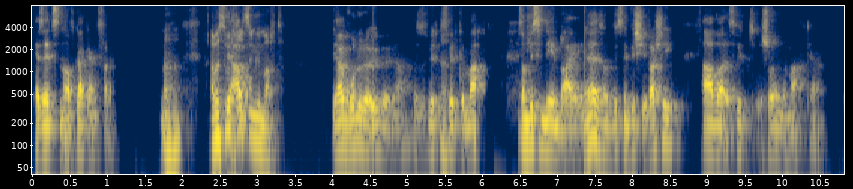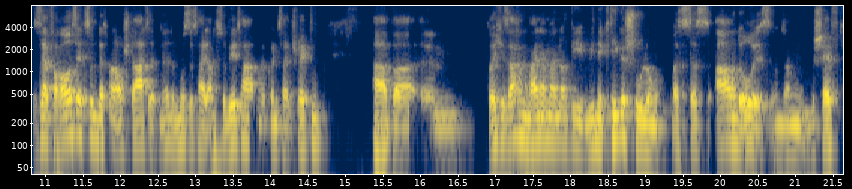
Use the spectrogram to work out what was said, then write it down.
ersetzen, auf gar keinen Fall. Ja. Aber es wird wir trotzdem haben, gemacht. Ja, wohl oder übel. Ne? Also es wird, ja. es wird gemacht. So ein bisschen nebenbei, ne? so ein bisschen wischiwaschi, aber es wird schon gemacht, ja. Das ist ja Voraussetzung, dass man auch startet. Ne? Du musst es halt absolviert haben, wir können es halt tracken. Aber ähm, solche Sachen, meiner Meinung nach, wie, wie eine Kniggeschulung, was das A und O ist in unserem Geschäft,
